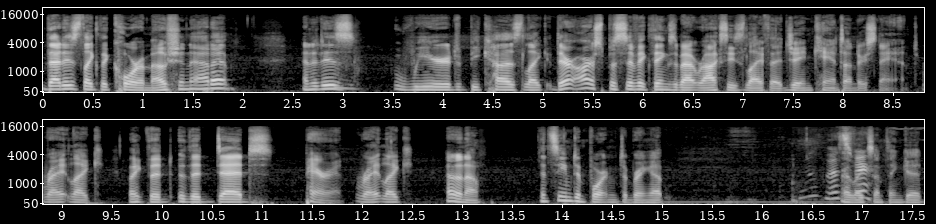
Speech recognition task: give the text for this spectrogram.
that is like the core emotion at it. And it is weird because like there are specific things about Roxy's life that Jane can't understand, right? Like like the the dead parent, right? Like I don't know. It seemed important to bring up No, That's or fair. like something good.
